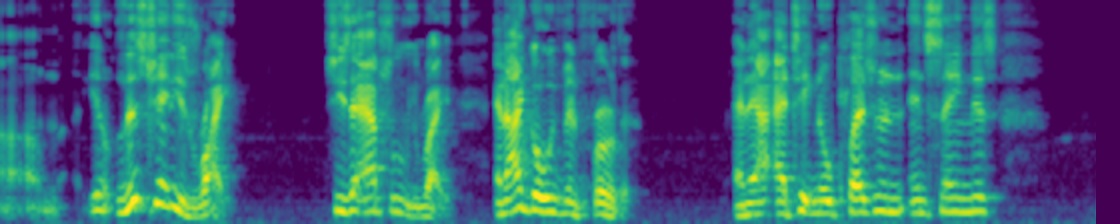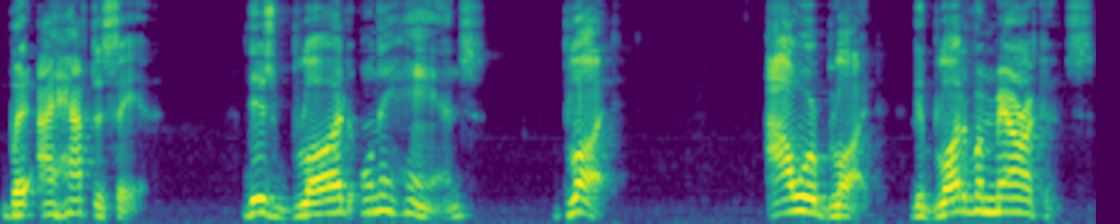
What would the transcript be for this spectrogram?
um, you know, Liz Cheney is right. She's absolutely right. And I go even further. And I, I take no pleasure in, in saying this, but I have to say it. There's blood on the hands, blood, our blood, the blood of Americans,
